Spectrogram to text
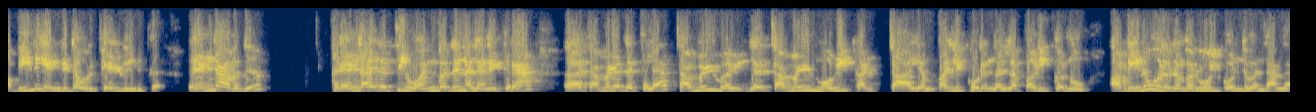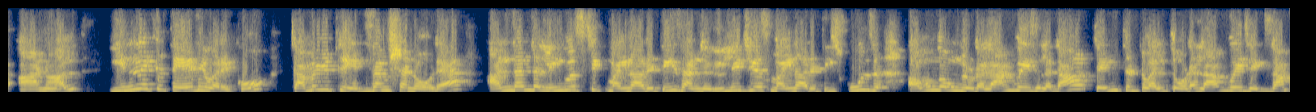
அப்படின்னு என்கிட்ட ஒரு கேள்வி இருக்கு. ரெண்டாவது ரெண்டாயிரத்தி ஒன்பதுன்னு நினைக்கிறேன் தமிழகத்துல தமிழ் வழி தமிழ் மொழி கட்டாயம் பள்ளிக்கூடங்கள்ல படிக்கணும் அப்படின்னு ஒரு நம்ம ரூல் கொண்டு வந்தாங்க. ஆனால் இன்னைக்கு தேதி வரைக்கும் தமிழுக்கு எக்ஸம்ஷனோட அந்தந்த linguistic minorities and religious minority schools அவங்க அவங்களோட லாங்குவேஜ்ல தான் டென்த் டுவெல்த்தோட லாங்குவேஜ் எக்ஸாம்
